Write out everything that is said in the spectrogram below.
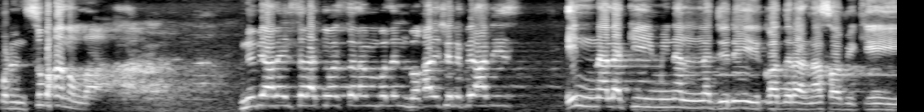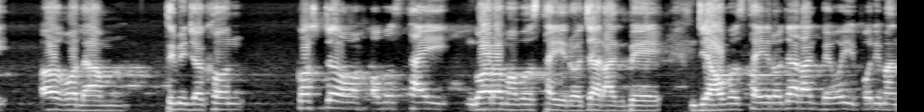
পড়েন সুবহানাল্লাহ। নবী আলাইহিস সালাতু ওয়াসসালাম বলেন, বুখারী শরীফের হাদিস, ইন্না লাকি মিনাল নাজরি কদরা নাসাবিকি ও গোলাম তুমি যখন কষ্ট অবস্থায়, গরম অবস্থায় রোজা রাখবে। যে অবস্থায় রোজা রাখবে, ওই পরিমাণ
